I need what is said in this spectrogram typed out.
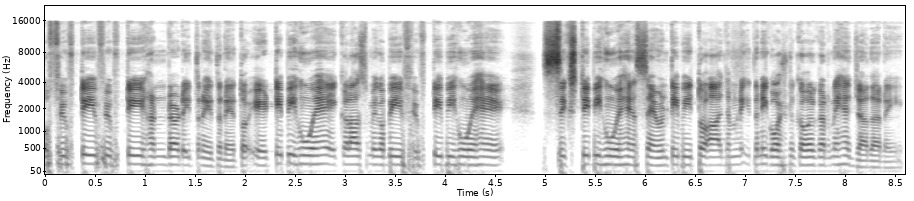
तो 50 50 100 इतने इतने। तो 80 भी हुए हैं एक क्लास में कभी 50 भी हुए हैं 60 भी हुए हैं 70 भी तो आज हमने इतने क्वेश्चन कवर करने हैं, ज़्यादा नहीं।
